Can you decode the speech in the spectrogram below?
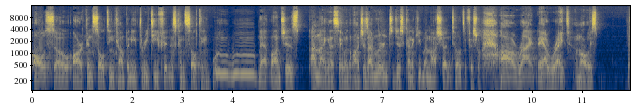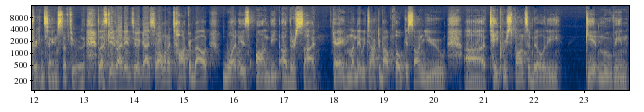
also our consulting company, 3T Fitness Consulting. Woo woo! That launches I'm not going to say when it launches. I've learned to just kind of keep my mouth shut until it's official. All right. Yeah, right. I'm always freaking saying stuff too early. Let's get right into it, guys. So I want to talk about what is on the other side. Okay. Monday, we talked about focus on you, uh, take responsibility, get moving.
